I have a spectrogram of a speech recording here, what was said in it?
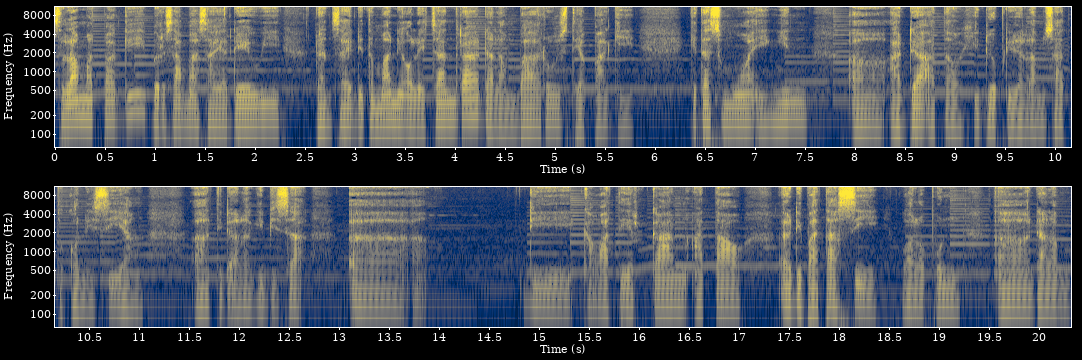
Selamat pagi bersama saya Dewi dan saya ditemani oleh Chandra dalam baru setiap pagi. Kita semua ingin uh, ada atau hidup di dalam satu kondisi yang uh, tidak lagi bisa uh, dikhawatirkan atau uh, dibatasi walaupun uh, dalam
